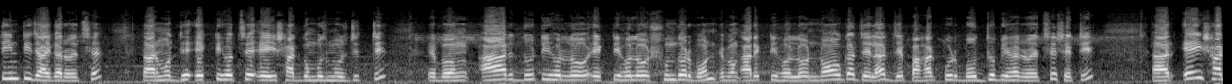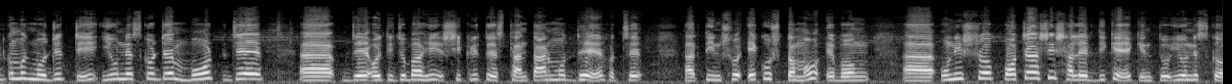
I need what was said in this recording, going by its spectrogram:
তিনটি জায়গা রয়েছে। তার মধ্যে একটি হচ্ছে এই ষাট গম্বুজ মসজিদটি এবং আর দুটি হলো, একটি হলো সুন্দরবন এবং আরেকটি হলো নওগাঁ জেলার যে পাহাড়পুর বৌদ্ধ বিহার রয়েছে সেটি। আর এই ষাট গম্বুজ মসজিদটি ইউনেস্কোর যে মোট যে যে ঐতিহ্যবাহী স্বীকৃত স্থান, তার মধ্যে হচ্ছে তিনশো একুশতম এবং উনিশশো পঁচাশি সালের দিকে কিন্তু ইউনেস্কো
